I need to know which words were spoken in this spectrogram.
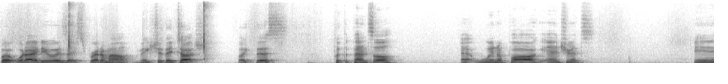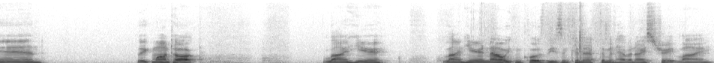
But what I do is I spread them out, make sure they touch like this. Put the pencil at Winnapaug entrance and Lake Montauk. Line here, line here, and now we can close these and connect them and have a nice straight line.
